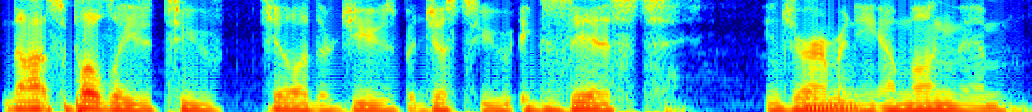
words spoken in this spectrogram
not supposedly to kill other Jews, but just to exist in Germany mm-hmm. among them.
